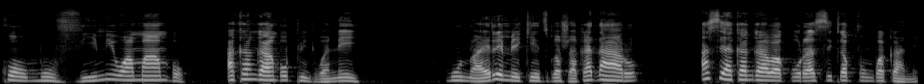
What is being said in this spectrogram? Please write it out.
Ko muvhimi wamambo akanga ambopindwa nei munhu airemekedzwa zvakadaro asi akanga ava kurasika pfungwa kane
